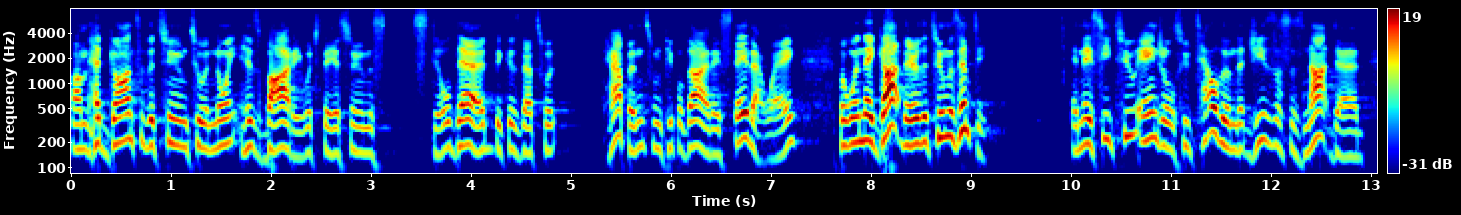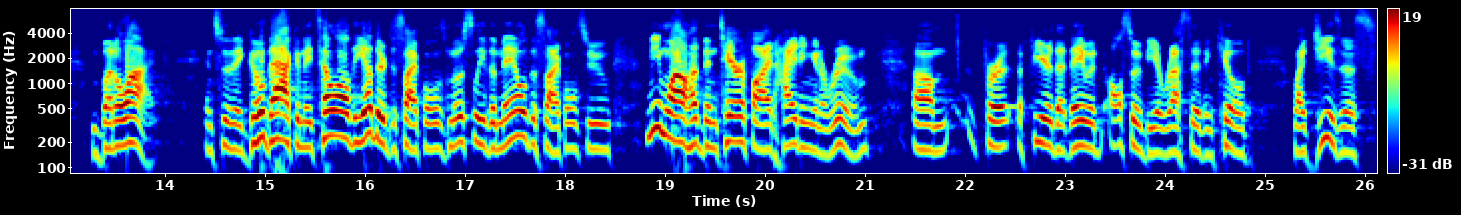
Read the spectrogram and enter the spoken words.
um, had gone to the tomb to anoint his body, which they assume is still dead because that's what happens when people die. They stay that way. But when they got there, the tomb was empty. And they see two angels who tell them that Jesus is not dead, but alive. And so they go back and they tell all the other disciples, mostly the male disciples, who meanwhile have been terrified hiding in a room um, for a fear that they would also be arrested and killed like Jesus.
